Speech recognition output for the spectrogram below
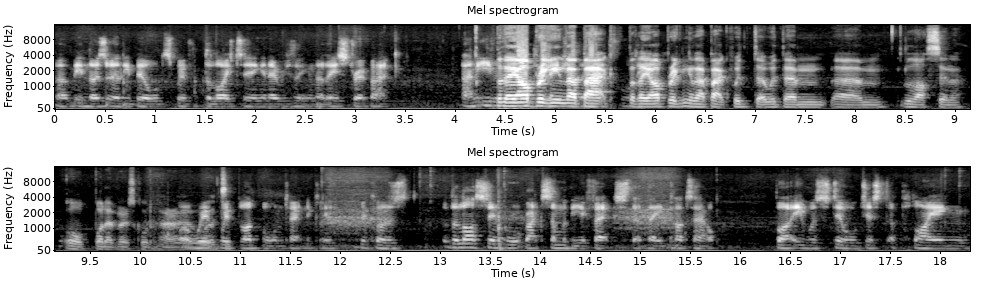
um, in those early builds with the lighting and everything that they stripped back. And even But they are bringing that back. But the- they are bringing that back with uh, with them um, The Last Sinner or whatever it's called. Well, with, with Bloodborne, technically, because the Last Sin brought back some of the effects that they cut out, but it was still just applying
